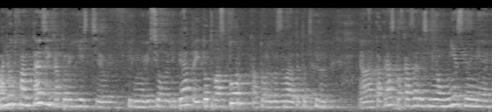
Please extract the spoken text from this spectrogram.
Полет фантазии, который есть в фильме «Веселые ребята», и тот восторг, который вызывает этот фильм, как раз показались мне уместными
